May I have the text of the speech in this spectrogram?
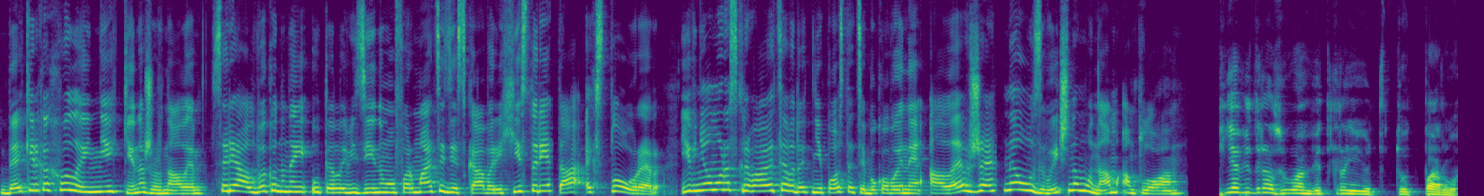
декілька хвилинні кіножурнали. Серіал виконаний у телевізійному форматі Discovery History та Explorer. І в ньому розкриваються видатні постаті Буковини, але вже не у звичному нам амплуа. Я відразу вам відкрию тут пару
